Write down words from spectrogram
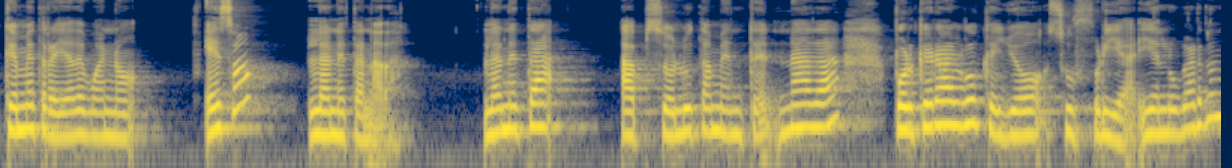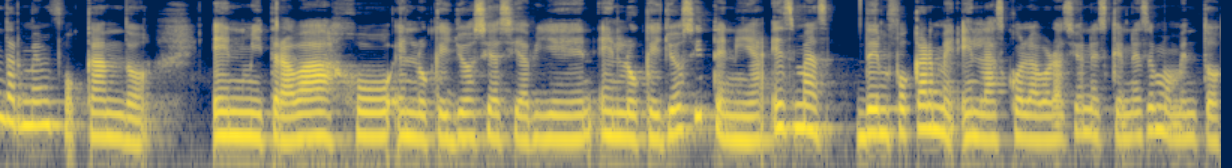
¿qué me traía de bueno? Eso, la neta nada. La neta absolutamente nada, porque era algo que yo sufría. Y en lugar de andarme enfocando en mi trabajo, en lo que yo sí hacía bien, en lo que yo sí tenía, es más, de enfocarme en las colaboraciones que en ese momento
